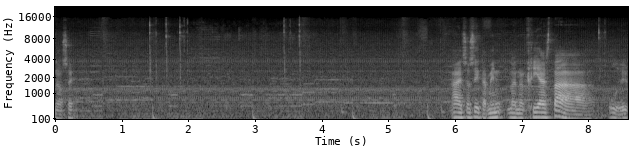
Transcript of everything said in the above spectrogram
No sé. Ah, eso sí, también la energía está... Uy.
